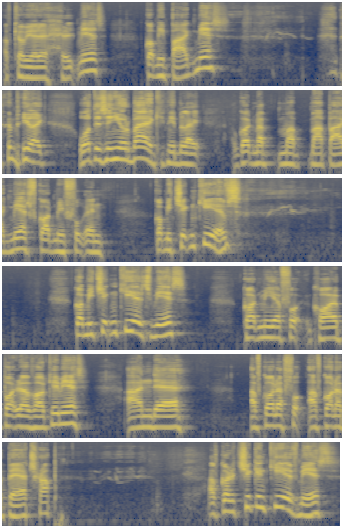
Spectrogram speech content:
I've come here to help, mate. Got me bag, mate. and be like, what is in your bag? And he'd be like, I've got my my, my bag, mate. I've got me fucking got me chicken Kievs. got me chicken Kievs, mate. Got me a got a bottle of vodka, mate. And uh, I've got a fo- I've got a bear trap. I've got a chicken Kiev, mate.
